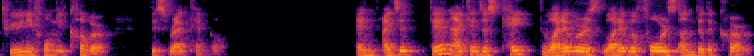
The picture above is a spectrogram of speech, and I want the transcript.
to uniformly cover this rectangle. And I just then I can just take whatever is whatever falls under the curve.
